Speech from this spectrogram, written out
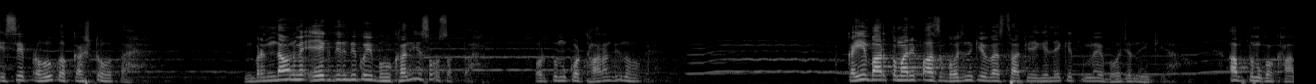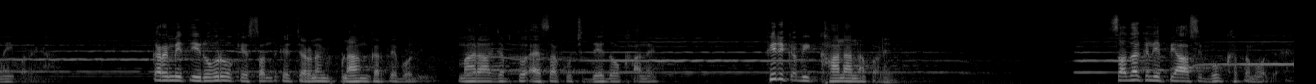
इससे प्रभु को कष्ट होता है। वृंदावन में एक दिन भी कोई भूखा नहीं सो सकता। और तुमको अठारह दिन हो गए। कई बार तुम्हारे पास भोजन की व्यवस्था की गई, लेकिन तुमने भोजन नहीं किया। अब तुमको खाना ही पड़ेगा। करमिति रो रो के संत के चरणों में प्रणाम करते बोली, महाराज जब तो ऐसा कुछ दे दो खाने को। फिर कभी खाना ना पड़े। सदा के लिए प्यास, भूख खत्म हो जाए।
